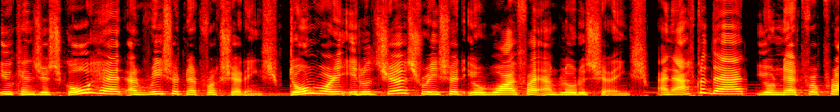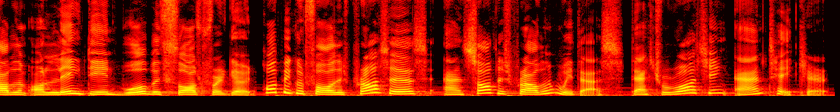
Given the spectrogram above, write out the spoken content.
you can just go ahead and reset network settings. Don't worry, it'll just reset your Wi-Fi and Bluetooth settings. And after that, your network problem on LinkedIn will be solved for good. Hope you could follow this process and solve this problem with us. Thanks for watching and take care.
